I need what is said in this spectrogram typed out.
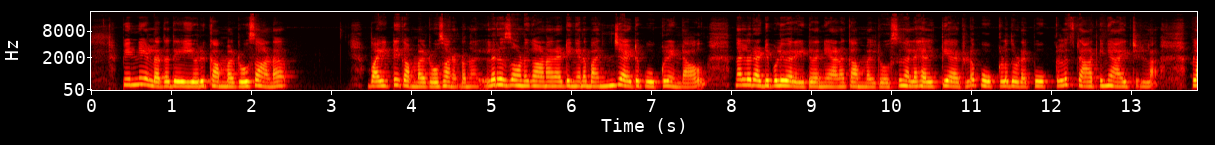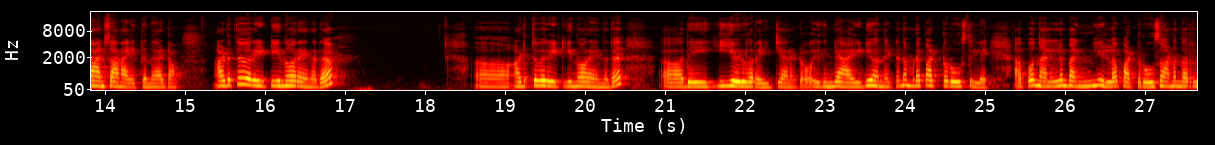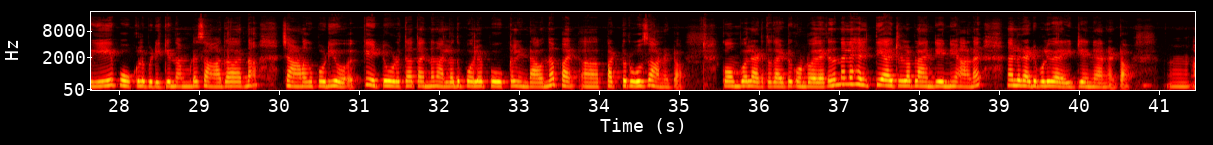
പിന്നെയുള്ളത് ഈ ഒരു കമ്മൽ റോസ് ആണ്. വൈറ്റ് കമ്മൽ റോസ് ആണ് കേട്ടോ നല്ല രസമാണ് കാണാനായിട്ട്. ഇങ്ങനെ ബഞ്ചായിട്ട് പൂക്കൾ ഉണ്ടാവും നല്ലൊരു അടിപൊളി വെറൈറ്റി തന്നെയാണ് കമ്മൽ റോസ് നല്ല ഹെൽത്തി ആയിട്ടുള്ള പൂക്കൾ തുട പൂക്കൾ സ്റ്റാർട്ടിങ് ആയിട്ടുള്ള പ്ലാന്റ്സ് ആണ് അയക്കുന്നത് കേട്ടോ അടുത്ത വെറൈറ്റി എന്ന് പറയുന്നത് അടുത്ത വെറൈറ്റി എന്ന് പറയുന്നത് ദേ ഈ ഒരു വെറൈറ്റിയാണ് കേട്ടോ ഇതിന്റെ ഐഡിയ വന്നിട്ട് നമ്മുടെ പട്ട് റോസ് ഇല്ലേ? അപ്പോൾ നല്ല ഭംഗിയുള്ള പട്ട് റോസാണ് നിറയെ പൂക്കൾ പിടിക്കും. നമ്മുടെ സാധാരണ ചാണകപ്പൊടിയോ ഒക്കെ ഇട്ട് കൊടുത്താൽ തന്നെ നല്ലതുപോലെ പൂക്കൾ ഉണ്ടാവുന്ന പട്ട് റോസാണ് കേട്ടോ കോമ്പോയിൽ അടുത്തതായിട്ട് കൊണ്ടുപോകാതെ നല്ല ഹെൽത്തി ആയിട്ടുള്ള പ്ലാന്റ് തന്നെയാണ്. നല്ലൊരു അടിപൊളി വെറൈറ്റി തന്നെയാണ് കേട്ടോ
